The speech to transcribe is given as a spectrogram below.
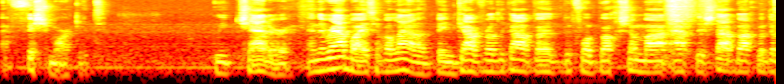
a fish market. We chatter, and the rabbis have allowed Ben Gavra Gavra before Baruch Shema, after Shtabach, with the.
